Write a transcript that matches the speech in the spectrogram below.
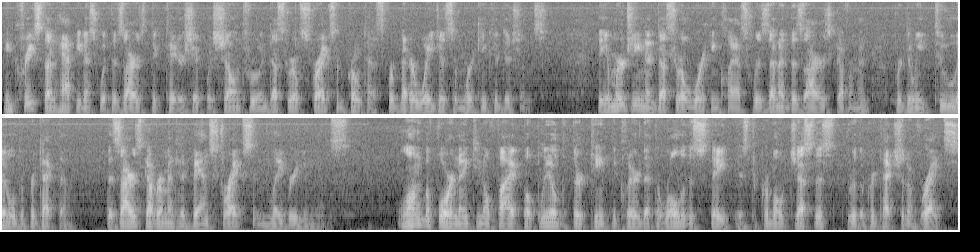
Increased unhappiness with the Tsar's dictatorship was shown through industrial strikes and protests for better wages and working conditions. The emerging industrial working class resented the Tsar's government for doing too little to protect them. The Tsar's government had banned strikes and labor unions. Long before 1905, Pope Leo XIII declared that the role of the state is to promote justice through the protection of rights.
